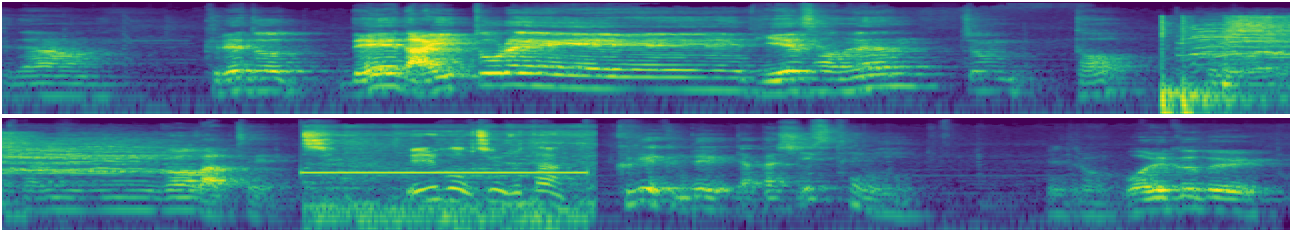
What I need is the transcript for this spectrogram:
그냥 그래도 내 나이 또래에 비해서는 좀더 버는 것 같아. 일곱 지금 좋다. 그게 근데 약간 시스템이 예를 들어 월급을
